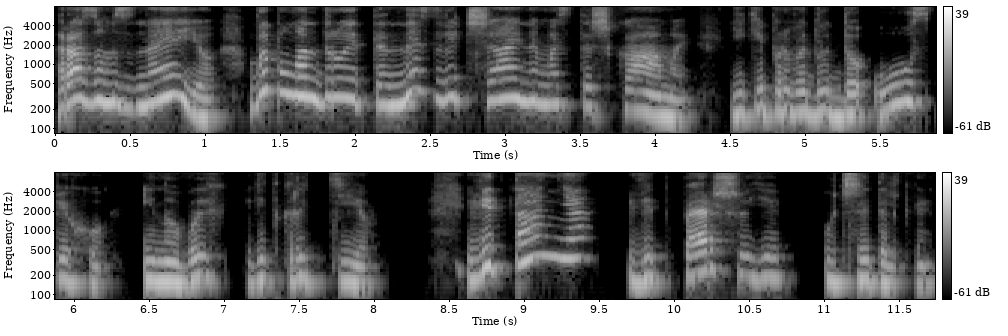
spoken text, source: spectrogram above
Разом з нею ви помандруєте незвичайними стежками, які приведуть до успіху і нових відкриттів. Вітання від першої учительки.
